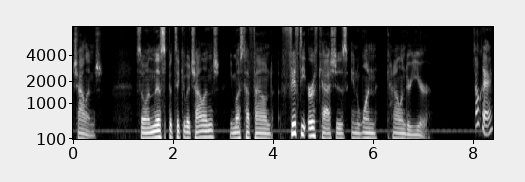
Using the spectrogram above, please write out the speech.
challenge. So, in this particular challenge, you must have found 50 Earth caches in one calendar year. Okay.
